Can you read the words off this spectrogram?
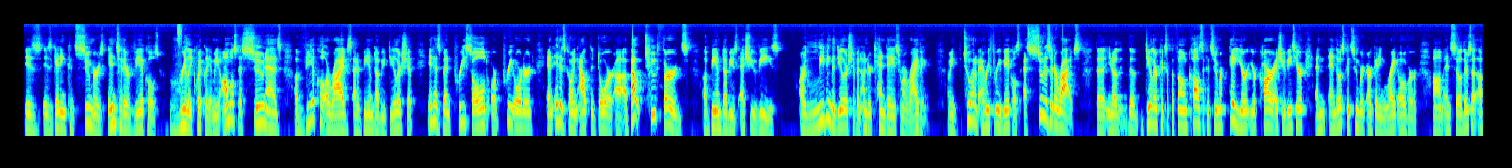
is is getting consumers into their vehicles really quickly. I mean, almost as soon as a vehicle arrives at a BMW dealership, it has been pre-sold or pre-ordered, and it is going out the door. Uh, about two thirds of BMW's SUVs are leaving the dealership in under 10 days from arriving. I mean, two out of every three vehicles, as soon as it arrives, the you know the, the, dealer picks up the phone calls the consumer hey your your car suvs here and and those consumers are getting right over. Um, and so there's a, a,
